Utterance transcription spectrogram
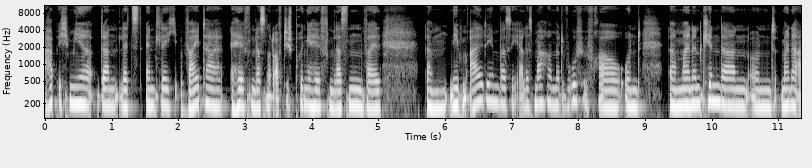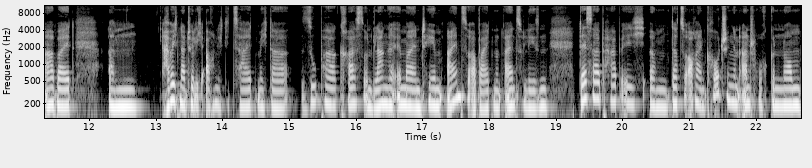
habe ich mir dann letztendlich weiterhelfen lassen oder auf die Sprünge helfen lassen, weil ähm, neben all dem, was ich alles mache mit Wohlfühlfrau und äh, meinen Kindern und meiner Arbeit, ähm, habe ich natürlich auch nicht die Zeit, mich da super krass und lange immer in Themen einzuarbeiten und einzulesen. Deshalb habe ich ähm, dazu auch ein Coaching in Anspruch genommen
